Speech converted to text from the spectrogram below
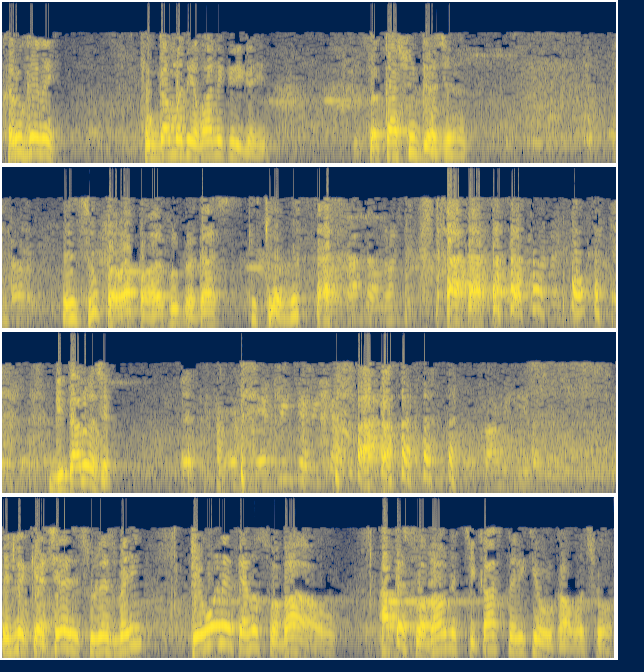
ખરું કે નહીં? ફુગ્ગામાંથી હવા નીકળી ગઈ. પ્રકાશ શું કહે છે? શું પવા પાવરફુલ પ્રકાશ. ગીતાનો છે. એટલે કે છે સુરેશભાઈ તેઓને તેનો સ્વભાવ. આપણે સ્વભાવને ચિકાસ તરીકે ઓળખાવો છો.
